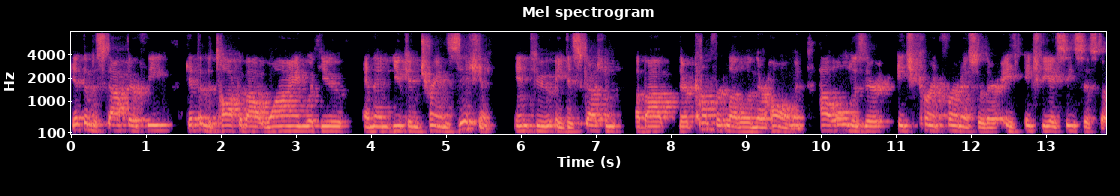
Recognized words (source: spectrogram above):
Get them to stop their feet, get them to talk about wine with you, and then you can transition into a discussion about their comfort level in their home and how old is their H current furnace or their HVAC system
